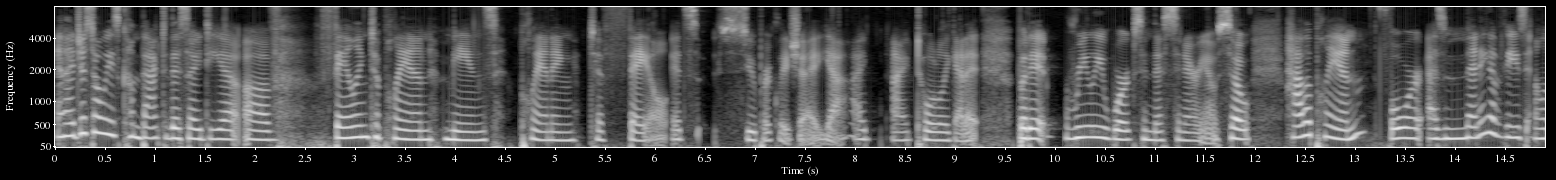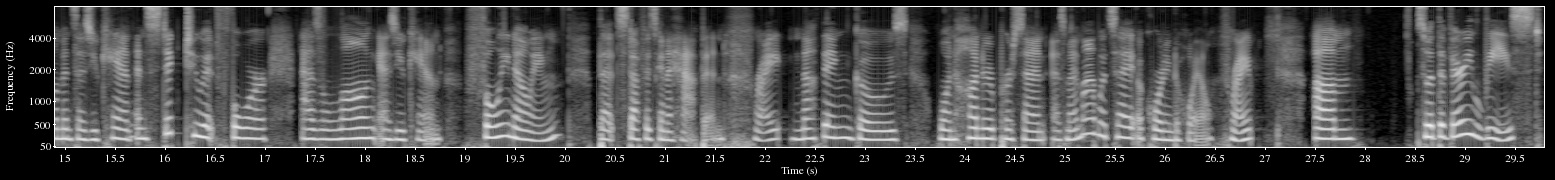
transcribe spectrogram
and I just always come back to this idea of failing to plan means planning to fail. It's super cliche. Yeah, I, I totally get it. But it really works in this scenario. So have a plan for as many of these elements as you can and stick to it for as long as you can, fully knowing that stuff is going to happen, right? Nothing goes 100%, as my mom would say, according to Hoyle, right? Um, so at the very least,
